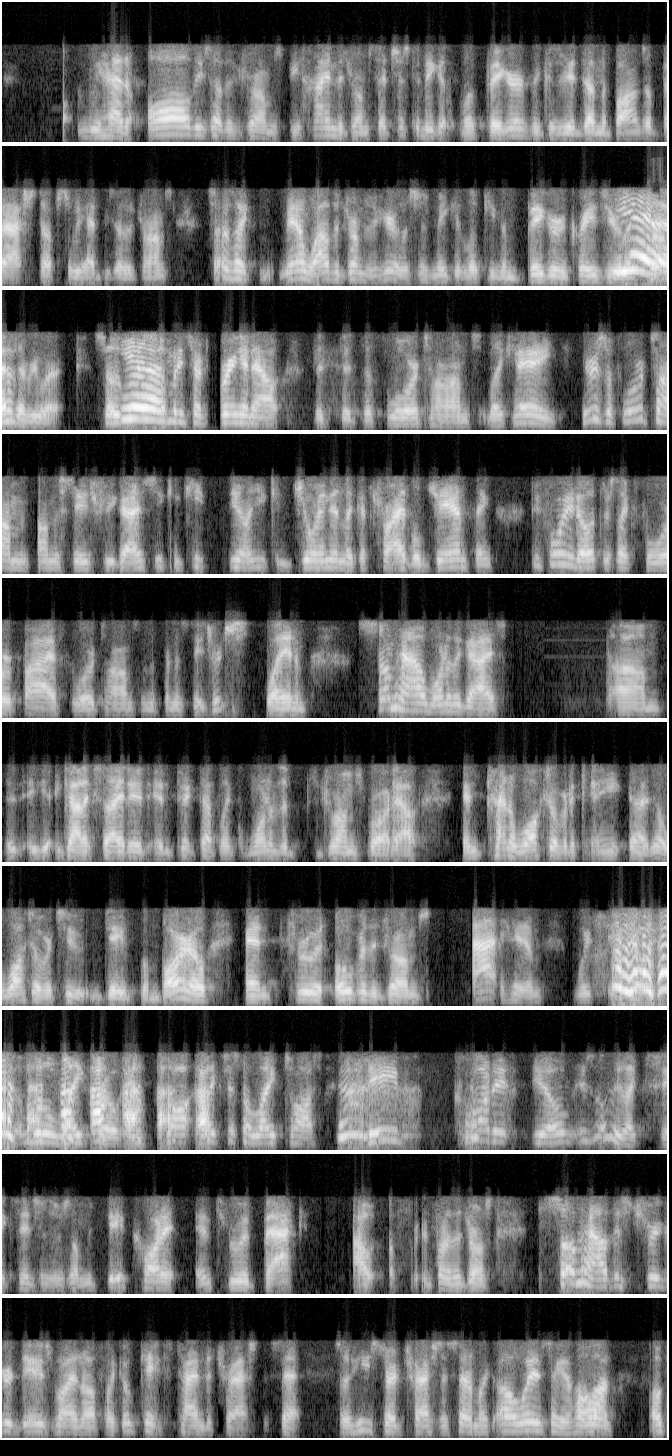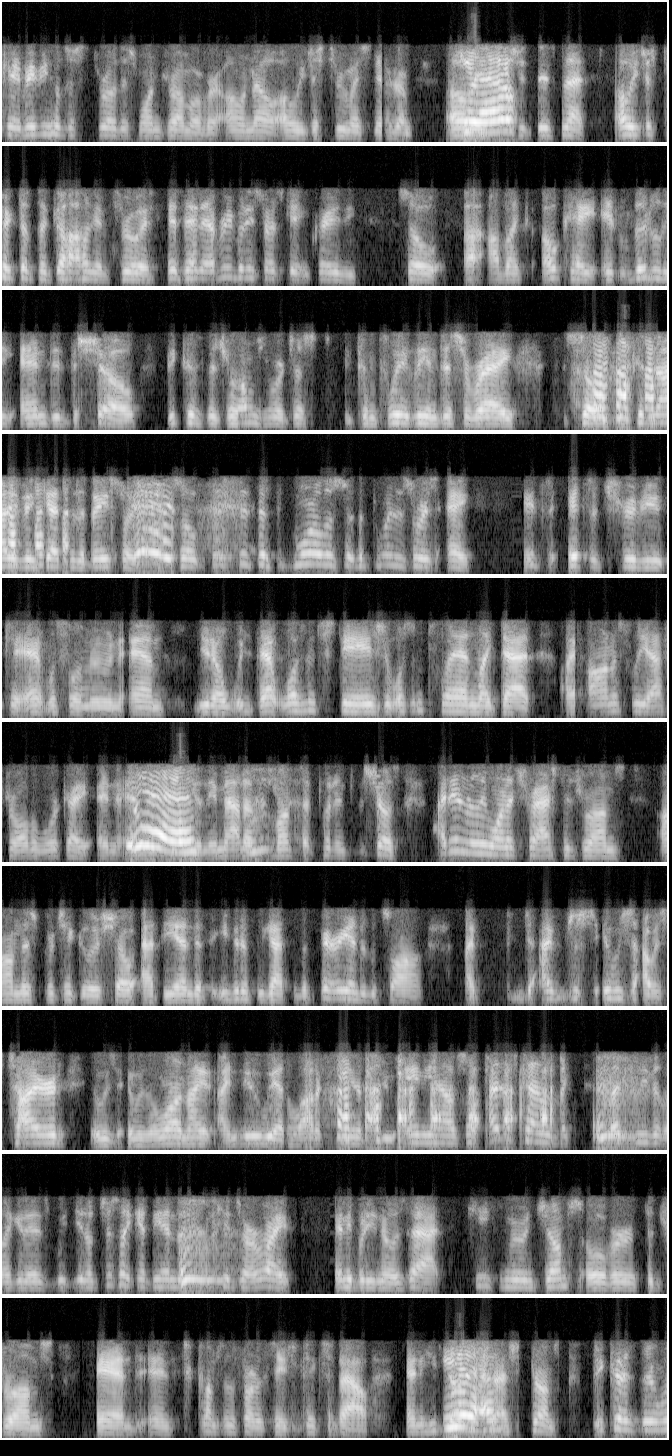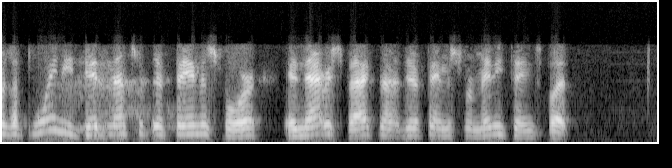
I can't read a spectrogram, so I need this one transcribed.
We had all these other drums behind the drum set just to make it look bigger because we had done the Bonzo Bash stuff, so we had these other drums. So I was like, man, while the drums are here, let's just make it look even bigger and crazier, Yeah. like drums everywhere. So Yeah. somebody starts bringing out the, the the floor toms, like, hey, here's a floor tom on the stage for you guys. You can keep, you know, you can join in like a tribal jam thing. Before you know it, there's like four or five floor toms in the front of the stage. We're just playing them. Somehow, one of the guys um got excited and picked up like one of the drums brought out and kind of walked over to Kenny, uh, walked over to Dave Lombardo and threw it over the drums at him, which you know, a little light throw, and to- like just a light toss. Dave caught it, you know, it was only like six inches or something. Dave caught it and threw it back out in front of the drums. Somehow this triggered Dave's mind off, like, okay, it's time to trash the set. So he started trashing the set. I'm like, oh, wait a second, hold on. Okay, maybe he'll just throw this one drum over. Oh no! Oh, he just threw my snare drum. Oh, Yeah. he this and that. Oh, he just picked up the gong and threw it. And then everybody starts getting crazy. So uh, I'm like, okay, it literally ended the show because the drums were just completely in disarray. So we could not even get to the bass player. So this is the moral of the story. The point of the story is, hey, it's it's a tribute to Entwistle Moon, and you know that wasn't staged, it wasn't planned like that. I honestly, after all the work I and, and, Yeah. and the amount of months I put into the shows, I didn't really want to trash the drums on this particular show. At the end, if even if we got to the very end of the song, I I just it was I was tired. It was it was a long night. I knew we had a lot of cleanup to do anyhow, so I just kind of like let's leave it like it is. We, you know, just like at the end of Kids Are Alright, anybody knows that Keith Moon jumps over the drums and and comes to the front of the stage and takes a bow. And he doesn't Yeah. trash drums because there was a point he did, and that's what they're famous for. In that respect, uh, they're famous for many things, but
